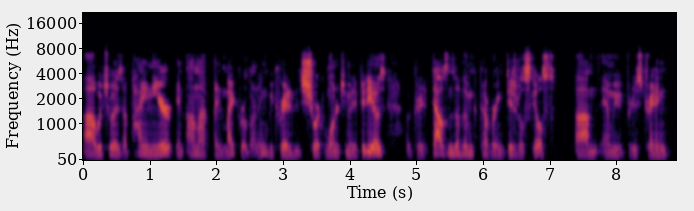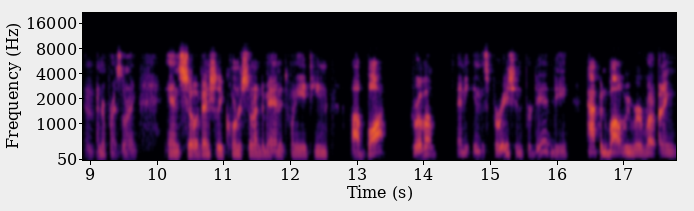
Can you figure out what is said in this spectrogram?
uh, which was a pioneer in online micro learning. We created short one or two minute videos. We created thousands of them covering digital skills. Um, and we produced training and enterprise learning. And so eventually, Cornerstone on Demand in 2018 uh, bought Grovo. And the inspiration for Dandi happened while we were running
